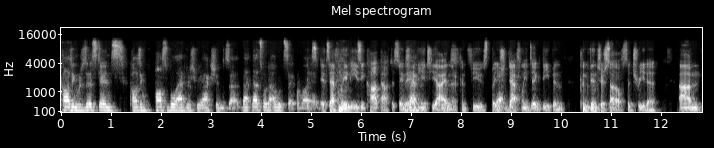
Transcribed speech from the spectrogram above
causing resistance, causing possible adverse reactions. Uh, that that's what I would say from my it's, end. It's definitely an easy cop out to say exactly. they have a UTI yes. and they're confused, but yeah. you should definitely dig deep and convince yourself to treat it. Um,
